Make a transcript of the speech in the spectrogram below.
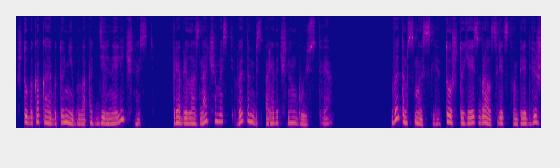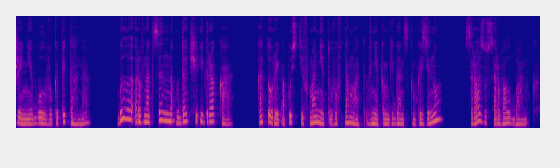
чтобы какая бы то ни была отдельная личность приобрела значимость в этом беспорядочном буйстве. В этом смысле то, что я избрал средством передвижения голову капитана, было равноценно удаче игрока, который, опустив монету в автомат в неком гигантском казино, сразу сорвал банк.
